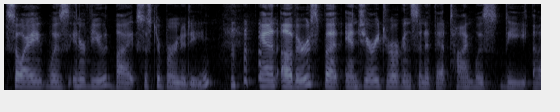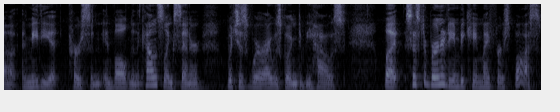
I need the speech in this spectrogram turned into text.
So I was interviewed by Sister Bernadine and others, but and Jerry Jorgensen at that time was the uh, immediate person involved in the counseling center, which is where I was going to be housed. But Sister Bernadine became my first boss,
